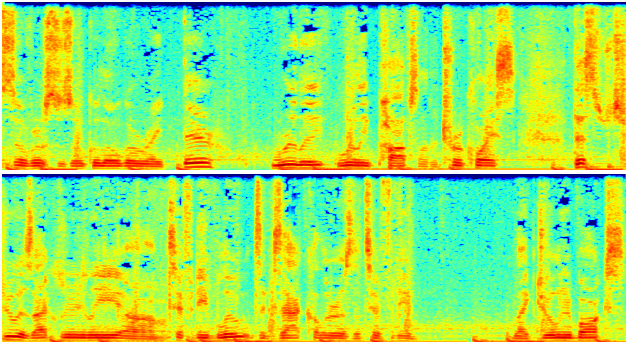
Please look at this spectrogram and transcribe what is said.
silver Suzuki logo right there. Really really pops on the turquoise. This shoe is actually um, Tiffany blue. It's exact color as the Tiffany like jewelry box.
